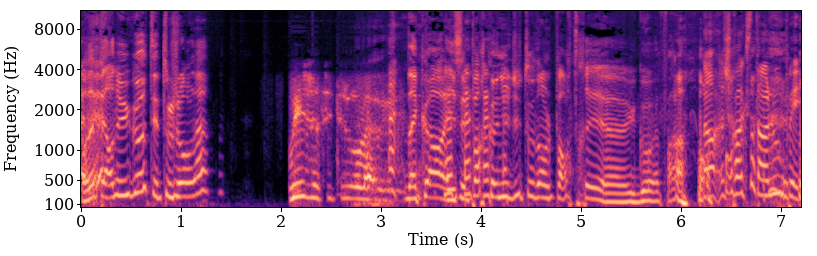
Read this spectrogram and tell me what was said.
On a perdu Hugo, t'es toujours là? Oui, je suis toujours là. oui. D'accord, il s'est pas reconnu du tout dans le portrait, euh, Hugo, apparemment. Non, je crois que c'est un loupé.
